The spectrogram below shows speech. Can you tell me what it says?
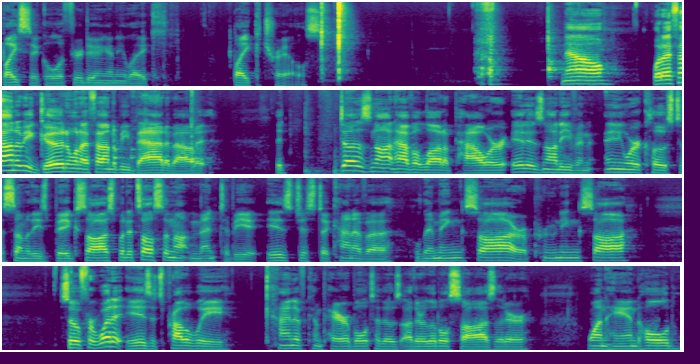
bicycle if you're doing any like bike trails. Now, what I found to be good and what I found to be bad about it, it does not have a lot of power. It is not even anywhere close to some of these big saws, but it's also not meant to be. It is just a kind of a limbing saw or a pruning saw. So for what it is, it's probably kind of comparable to those other little saws that are one hand hold.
